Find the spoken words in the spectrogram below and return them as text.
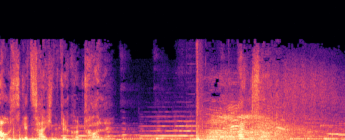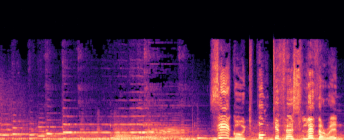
Ausgezeichnete Kontrolle. Keine Sorge. Sehr gut, Punkte für Slytherin.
